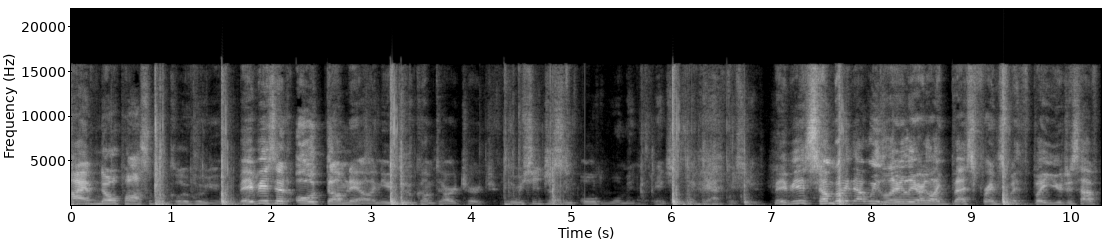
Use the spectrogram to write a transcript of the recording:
I have no possible clue who you. are. Maybe it's an old thumbnail and you do come to our church. Maybe she's just an old woman and she's like catfishing. Maybe it's somebody that we literally are like best friends with, but you just have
